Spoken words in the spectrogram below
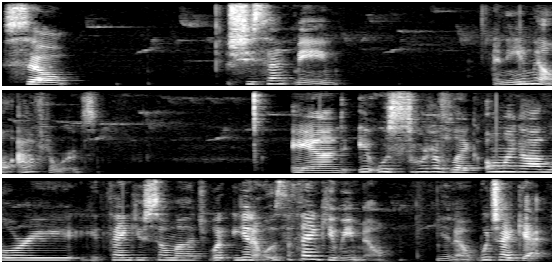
So she sent me an email afterwards. And it was sort of like, oh my God, Lori, thank you so much. But, you know, it was a thank you email, you know, which I get.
